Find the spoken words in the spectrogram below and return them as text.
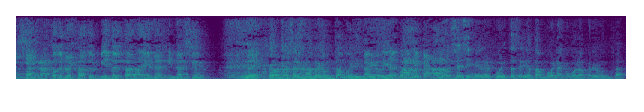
¿y si el rato que no estás durmiendo estás ahí en el gimnasio? Bueno, esa es una pregunta muy difícil. pregunta complicada. No sé si mi respuesta sería tan buena como la pregunta.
